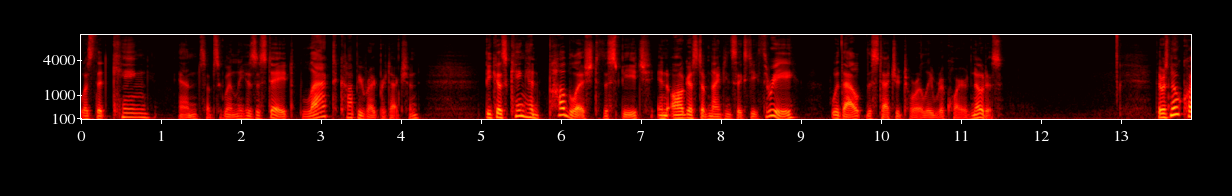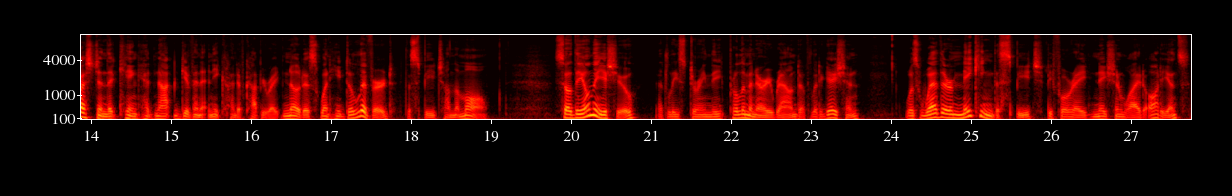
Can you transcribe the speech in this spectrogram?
was that King and subsequently his estate lacked copyright protection because King had published the speech in August of 1963 without the statutorily required notice. There was no question that King had not given any kind of copyright notice when he delivered the speech on the Mall. So the only issue, at least during the preliminary round of litigation, was whether making the speech before a nationwide audience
